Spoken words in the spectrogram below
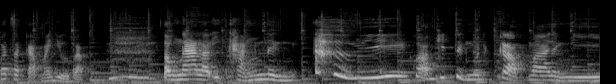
ก็จะกลับมาอยู่แบบ ตรงหน้าเราอีกครั้งหนึ่งเฮ้ยความคิดถึงมันกลับมาอย่างนี้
